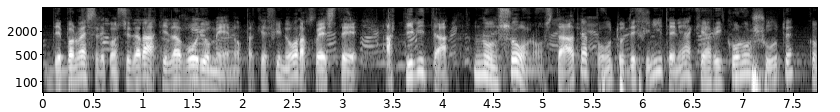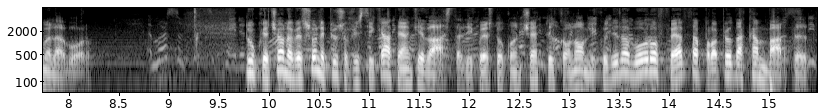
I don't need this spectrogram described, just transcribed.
debbano essere considerati lavori o meno, perché finora queste attività non sono state appunto definite neanche riconosciute come lavoro. Dunque c'è una versione più sofisticata e anche vasta di questo concetto economico di lavoro offerta proprio da Cambartel.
